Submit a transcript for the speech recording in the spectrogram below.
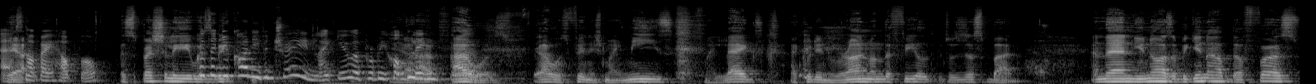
Uh, yeah. It's not very helpful. Especially because then you can't even train. Like you were probably hobbling. Yeah, I, for... I was. I was finished. My knees, my legs. I couldn't run on the field. It was just bad. And then, you know, as a beginner, the first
